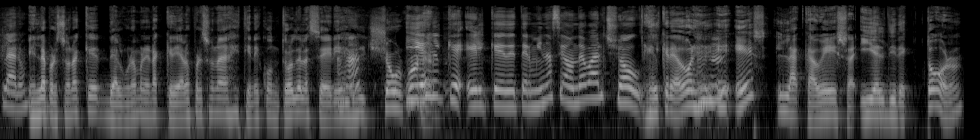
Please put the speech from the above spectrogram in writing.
Claro. Es la persona que de alguna manera crea los personajes, tiene control de la serie, Ajá. es el Y showrunner. es el que, el que determina hacia dónde va el show. Es el creador, es- Ujú. es, es la cabeza. Y el director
